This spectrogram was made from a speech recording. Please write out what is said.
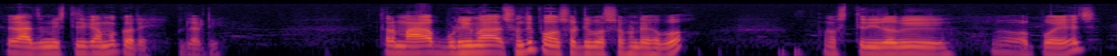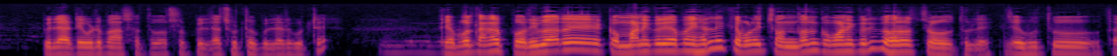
ସେ ରାଜମିସ୍ତ୍ରୀ କାମ କରେ ପିଲାଟି। ତାର ମା ବୁଢ଼ୀ ମା ଅଛନ୍ତି ପଞ୍ଚଷଠି ବର୍ଷ ଖଣ୍ଡେ ହେବ। ସ୍ତ୍ରୀର ବି ଅଳ୍ପ ଏଜ୍ ପିଲାଟି ଗୋଟେ ପାଞ୍ଚ ସାତ ବର୍ଷ ପିଲା ଛୋଟ ପିଲାଟି ଗୋଟେ। କେବଳ ତାଙ୍କର ପରିବାରରେ କମାଣି କରିବା ପାଇଁ ହେଲେ କେବଳ ଏଇ ଚନ୍ଦନ କମାଣି କରି ଘର ଚଳଉଥିଲେ। ଯେହେତୁ ତା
